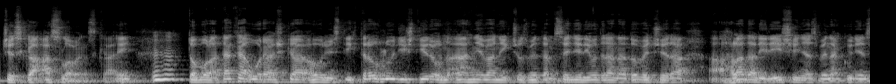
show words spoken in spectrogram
Česká a Slovenská. Uh-huh. To bola taká urážka, hovorím, z tých troch ľudí, štyroch nahnevaných, čo sme tam sedeli od rána do večera a hľadali riešenia, sme nakoniec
